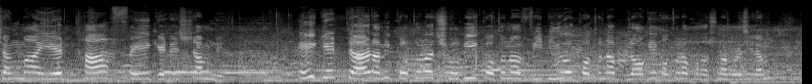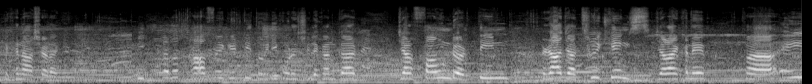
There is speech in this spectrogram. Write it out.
রয়েছি চাংমাইয়ের থা ফে গেটের সামনে। এই গেটটার আমি কত না ছবি, কত না ভিডিও, কত না ব্লগে, কত না পড়াশোনা করেছিলাম এখানে আসার আগে। বিখ্যাত থা ফে গেটটি তৈরি করেছিল এখানকার যারা ফাউন্ডার তিন রাজা থ্রি কিংস যারা এখানে এই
